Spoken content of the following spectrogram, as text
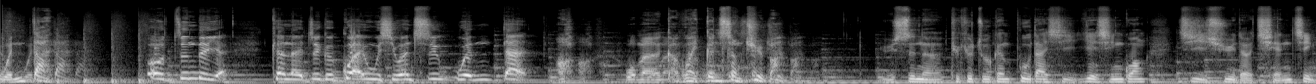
文旦。哦，真的耶！看来这个怪物喜欢吃文旦。好，我们赶快跟上去吧。于是呢，QQ 猪跟布袋戏叶星光继续的前进，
